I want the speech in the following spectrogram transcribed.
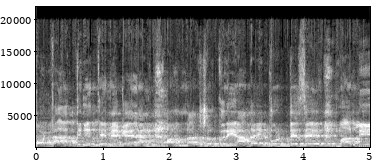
হঠাৎ তিনি থেমে গেলেন। আল্লাহর শুক্রিয়া আদায় করতেছে। মালিক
